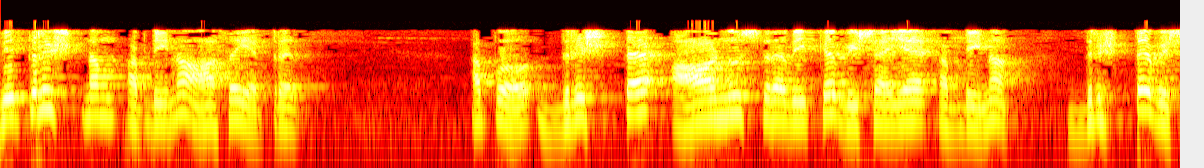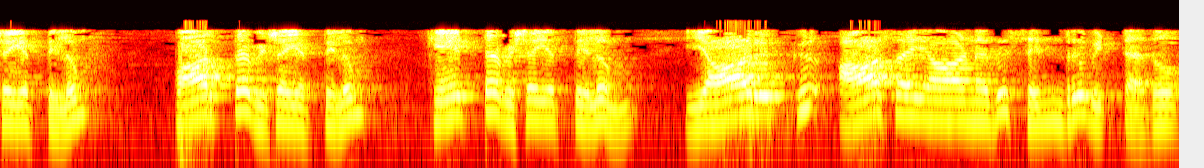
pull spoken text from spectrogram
வித்ருஷ்ணம் அப்படின்னா ஆசையற்றது. அப்போ திருஷ்ட ஆணுஸ்ரவிக்க விஷய அப்படின்னா திருஷ்ட விஷயத்திலும் பார்த்த விஷயத்திலும் கேட்ட விஷயத்திலும் யாருக்கு ஆசையானது சென்று விட்டதோ?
